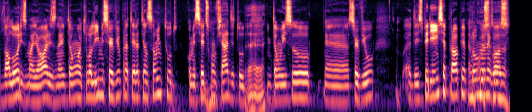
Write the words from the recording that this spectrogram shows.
Valores maiores, né? Então aquilo ali me serviu para ter atenção em tudo. Comecei a desconfiar de tudo. Aham. Então isso é, serviu é, de experiência própria É para um o meu negócio.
